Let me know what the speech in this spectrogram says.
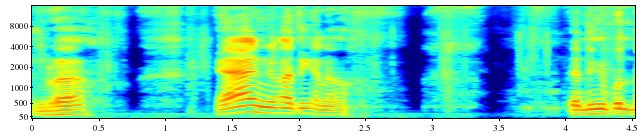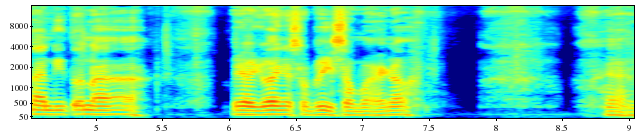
Diba? Yan yung ating ano. Pwede nyo puntahan dito na magagawa nyo sa Brisa Mar, no? Yan.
